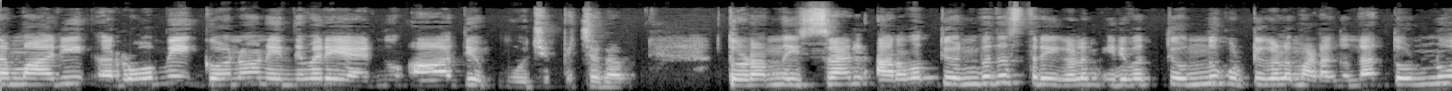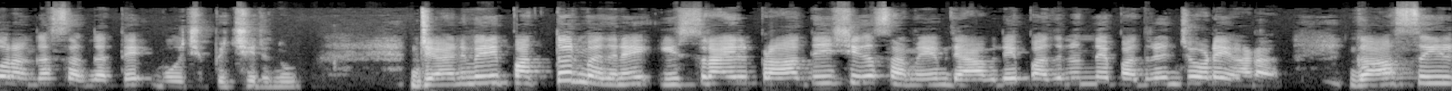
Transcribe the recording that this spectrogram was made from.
ദമാരി റോമി ഗൊനോൺ എന്നിവരെയായിരുന്നു ആദ്യം മോചിപ്പിച്ചത്. തുടർന്ന് ഇസ്രായേൽ അറുപത്തിയൊൻപത് സ്ത്രീകളും ഇരുപത്തിയൊന്ന് കുട്ടികളും അടങ്ങുന്ന തൊണ്ണൂറംഗ സംഘത്തെ മോചിപ്പിച്ചിരുന്നു. ജനുവരി പത്തൊൻപതിന് ഇസ്രായേൽ പ്രാദേശിക സമയം രാവിലെ പതിനൊന്ന് പതിനഞ്ചോടെയാണ് ഗാസയിൽ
